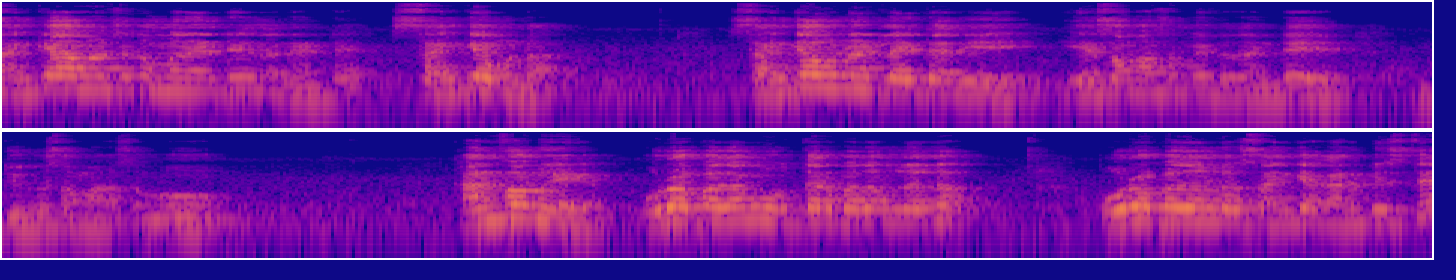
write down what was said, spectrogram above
సంఖ్యావాచకం అని అంటే ఏంటంటే సంఖ్య ఉండాలి. సంఖ్య ఉన్నట్లయితే అది ఏ సమాసం అవుతుందంటే దిగు సమాసము. కన్ఫర్మ్గా పూర్వపదము ఉత్తర పదములలో పూర్వపదంలో సంఖ్య కనిపిస్తే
